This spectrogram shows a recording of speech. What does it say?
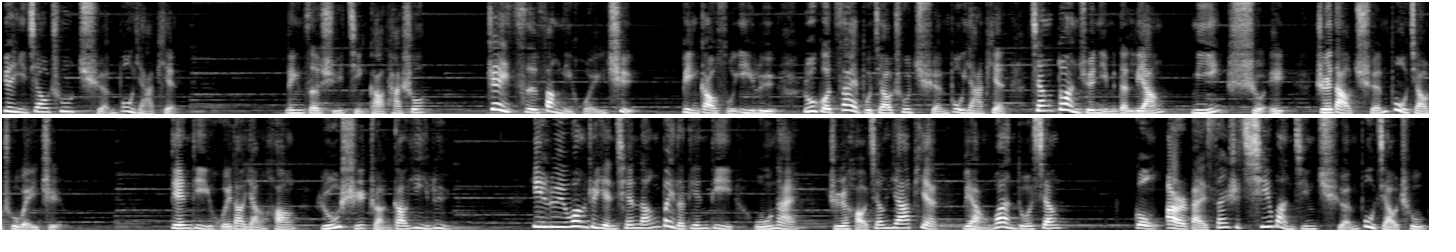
愿意交出全部鸦片。林则徐警告他说：“这次放你回去，并告诉义律，如果再不交出全部鸦片，将断绝你们的粮米水，直到全部交出为止。滇地回到洋行，如实转告义律。义律望着眼前狼狈的滇地，无奈只好将鸦片两万多箱，共二百三十七万斤全部交出。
